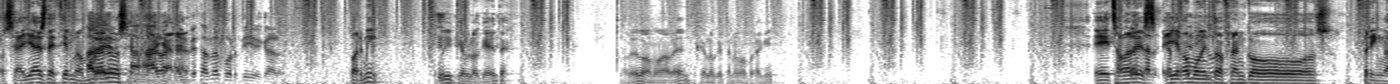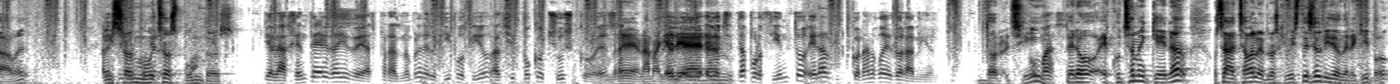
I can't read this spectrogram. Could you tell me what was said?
o sea, ya es decirnos A ver, malos en a- la a- cara. Empezando por ti, claro. Por mí. Uy, qué bloqueete. A ver, vamos a ver qué es lo que tenemos por aquí. Eh, chavales, he llegado un te momento digo- francos pringado, eh. A Y son muchos puntos. Que la gente que Pues- da ideas para el nombre del equipo, tío, han sido un poco chusco, ¿eh? O sea, Hombre, la mayoría el, el, eran- 80% era con algo de Doramion. Dor- sí, O más. pero escúchame que era... O sea, chavales, los que visteis el vídeo del equipo,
